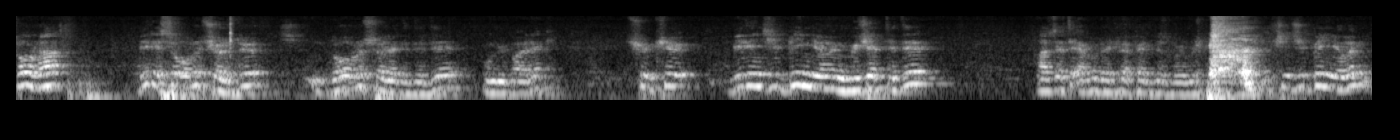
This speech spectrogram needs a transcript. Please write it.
Sonra birisi onu çözdü. Doğru söyledi dedi o mübarek. Çünkü birinci bin yılın müceddidi Hazreti Ebu Bekir Efendimiz buyurmuş. İkinci bin yılın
